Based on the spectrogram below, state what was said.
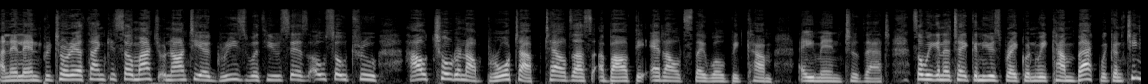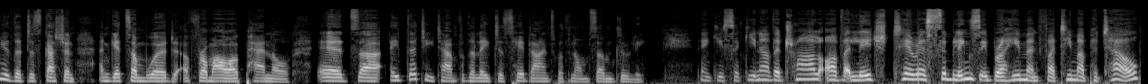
Anela in Pretoria, thank you so much. Unati agrees with you, says, oh, so true. How children are brought up tells us about the adults they will become. Amen to that. So we're going to take a news break. When we come back, we continue the discussion and get some word from our panel. It's uh, 8.30 time for the latest headlines with Nomsa Mdluli. Thank you, Sakina. The trial of alleged terror siblings Ibrahim and Fatima Patel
